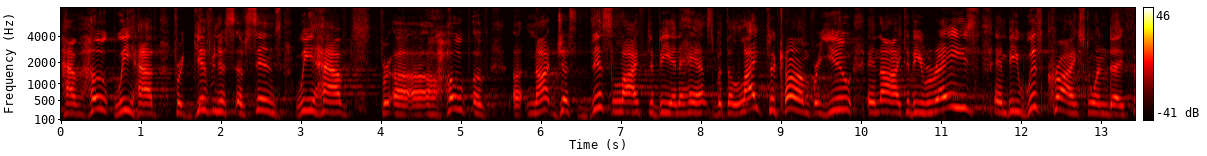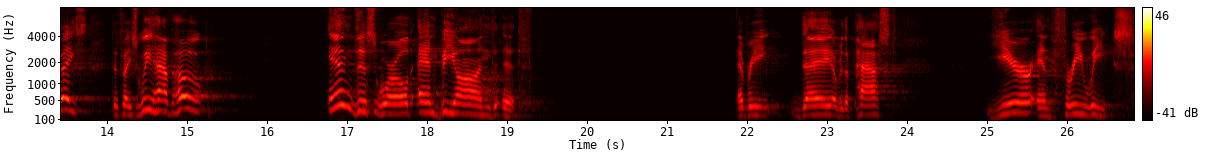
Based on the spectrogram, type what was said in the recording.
have hope. We have forgiveness of sins. We have for, uh, a hope of uh, not just this life to be enhanced, but the life to come for you and I to be raised and be with Christ one day, face to face. We have hope in this world and beyond it. Every day over the past year and three weeks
